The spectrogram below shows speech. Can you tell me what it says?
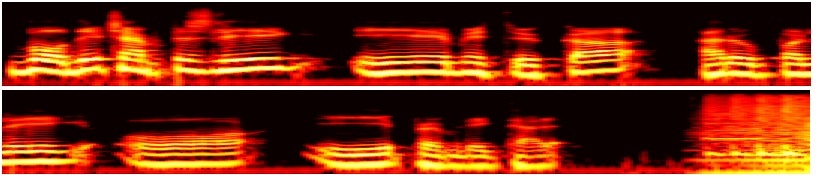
Både i Champions League, i midtuka, Europa League og i Premier League til.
